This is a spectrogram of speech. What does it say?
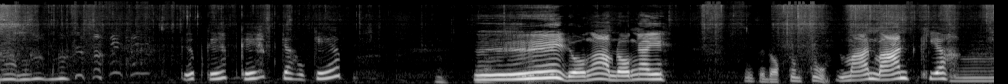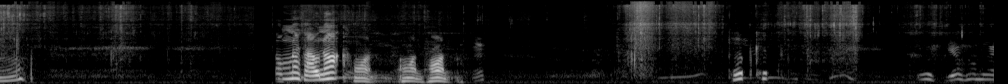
งามงามงามเก็บเก็บเก็บเจ้าเก็บเฮ้ยดอกงามดอกไงนี่แต่ดอกจุ่มหมานหมานเคลียร์ๆอืม ตรงหน้าเสาเนาะฮ้อนฮ้อนฮ้อนเก็บเก็บเดี๋ยวทำไง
